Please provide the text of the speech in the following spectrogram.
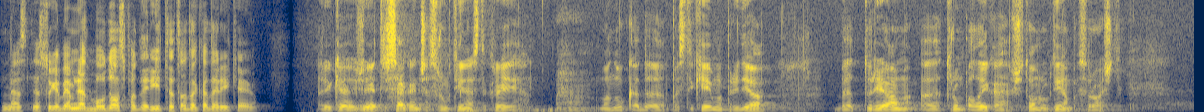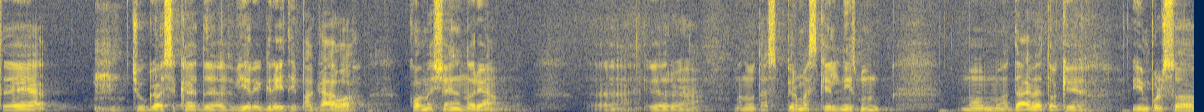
mes nesugebėjom net baudos padaryti tada, kada reikėjo. Reikia žiūrėti sekančias rungtynės, tikrai manau, kad pasitikėjimo pridėjo bet turėjom e, trumpą laiką šitom rungtynėm pasiruošti. Tai džiaugiuosi, kad e, vyrai greitai pagavo, ko mes šiandien norėjom. E, ir manau, tas pirmas kelnys mums mum davė tokį impulso,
